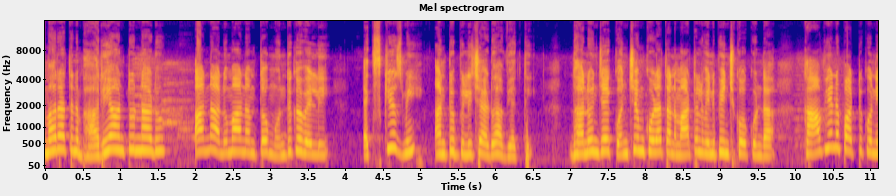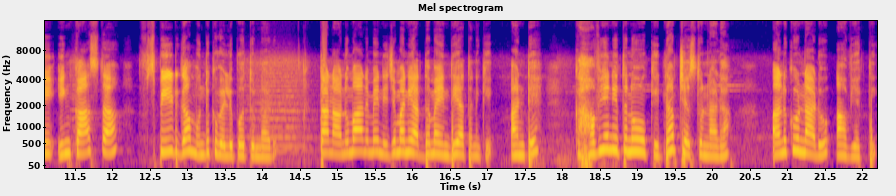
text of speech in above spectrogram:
మరి అతని భార్య అంటున్నాడు అన్న అనుమానంతో ముందుకు వెళ్ళి ఎక్స్క్యూజ్ మీ అంటూ పిలిచాడు ఆ వ్యక్తి. ధనుంజయ్ కొంచెం కూడా తన మాటలు వినిపించుకోకుండా కావ్యను పట్టుకుని ఇంకాస్త స్పీడ్గా ముందుకు వెళ్ళిపోతున్నాడు. తన అనుమానమే నిజమని అర్థమైంది అతనికి. అంటే కావ్యని ఇతను కిడ్నాప్ చేస్తున్నాడా? అనుకున్నాడు ఆ వ్యక్తి.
